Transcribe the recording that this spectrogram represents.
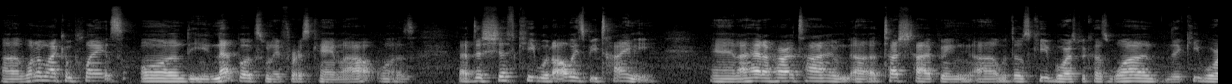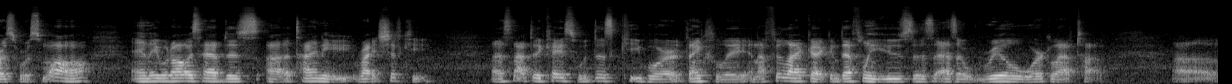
Uh, one of my complaints on the netbooks when they first came out was that this shift key would always be tiny. And I had a hard time uh, touch typing uh, with those keyboards because one, the keyboards were small and they would always have this uh, tiny right shift key. That's not the case with this keyboard, thankfully, and I feel like I can definitely use this as a real work laptop. Uh,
